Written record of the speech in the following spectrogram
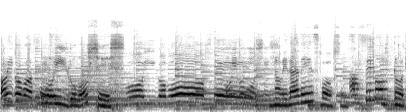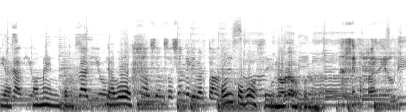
Oigo voces. Oigo voces. Oigo voces. Oigo voces. Novedades, voces. Hacemos Historias, Radio. momentos. Radio. La voz. Una sensación de libertad. Oigo voces. No hablamos por hablar. Hacemos radio.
